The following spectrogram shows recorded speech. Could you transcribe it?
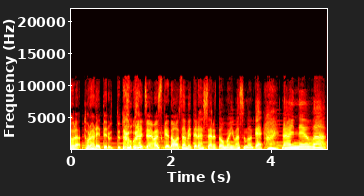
取ら取られてるって言ったら怒られちゃいますけど納めてらっしゃると思いますのではい、来年は、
